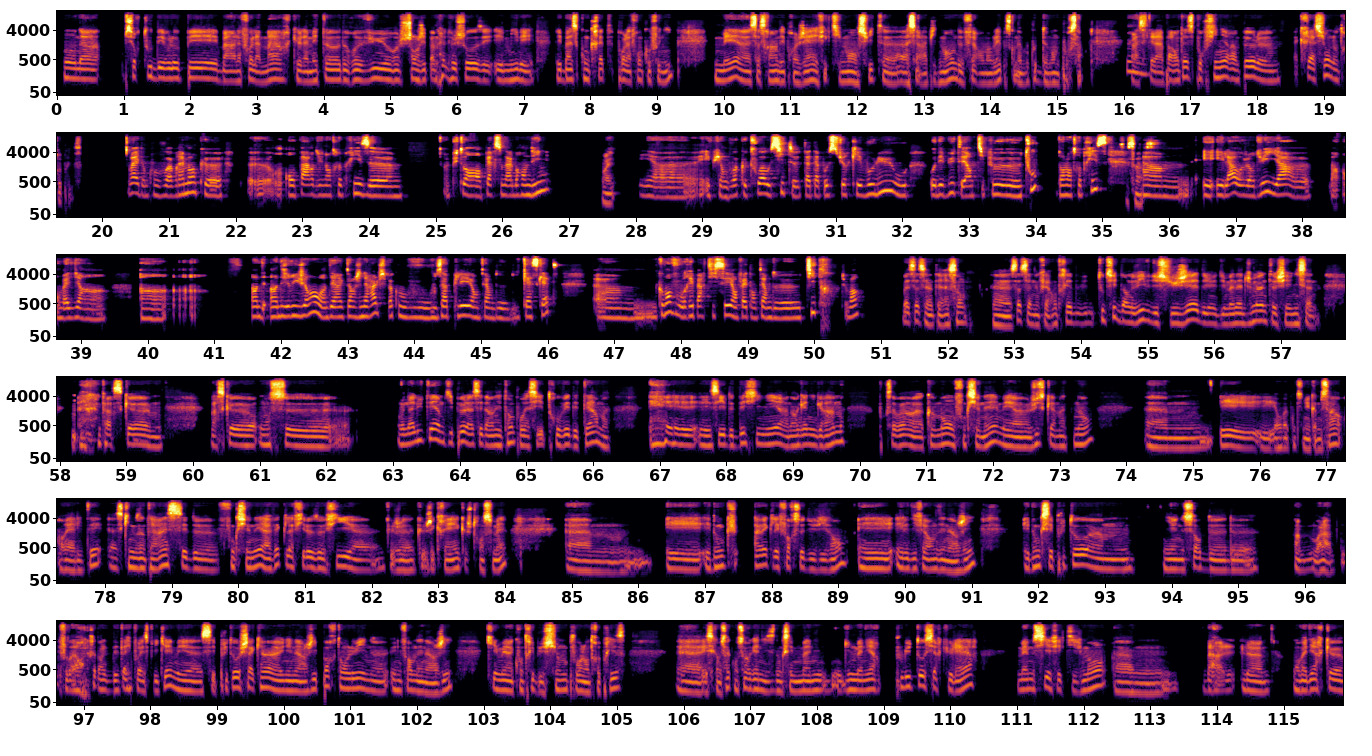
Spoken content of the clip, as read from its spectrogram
on a surtout développé ben, à la fois la marque, la méthode, revu, changé pas mal de choses et, et mis les, les bases concrètes pour la francophonie. Mais euh, ça sera un des projets effectivement ensuite euh, assez rapidement de faire en anglais parce qu'on a beaucoup de demandes pour ça. Voilà, hmm. c'était la parenthèse pour finir un peu le, la création de l'entreprise. Ouais, donc on voit vraiment que euh, on, part d'une entreprise euh, plutôt en personal branding. Ouais. Et, euh, et puis on voit que toi aussi, tu as ta posture qui évolue, où au début, tu es un petit peu tout dans l'entreprise. Euh, et, et, là, aujourd'hui, il y a, euh, ben, on va dire, un, un, un, un, dirigeant ou un directeur général, je sais pas comment vous vous appelez en termes de, de casquette. Euh, comment vous répartissez en fait en termes de titres, tu vois? Bah ça c'est intéressant. Euh, ça, ça nous fait rentrer tout de suite dans le vif du sujet du, du management chez Unison, parce que parce que on se on a lutté un petit peu là ces derniers temps pour essayer de trouver des termes et, et essayer de définir un organigramme pour savoir euh, comment on fonctionnait, mais euh, jusqu'à maintenant, euh, et, on va continuer comme ça. En réalité, ce qui nous intéresse, c'est de fonctionner avec la philosophie que que j'ai créée, que je transmets, et, et, donc avec les forces du vivant et, et les différentes énergies. Et donc c'est plutôt il y a une sorte de, de voilà, il faudrait rentrer dans le détail pour expliquer, mais euh, c'est plutôt chacun a une énergie, porte en lui une, une forme d'énergie qu'il met à contribution pour l'entreprise. Euh, et c'est comme ça qu'on s'organise. Donc c'est d'une manière plutôt circulaire, même si effectivement, euh, ben, le, on va dire que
